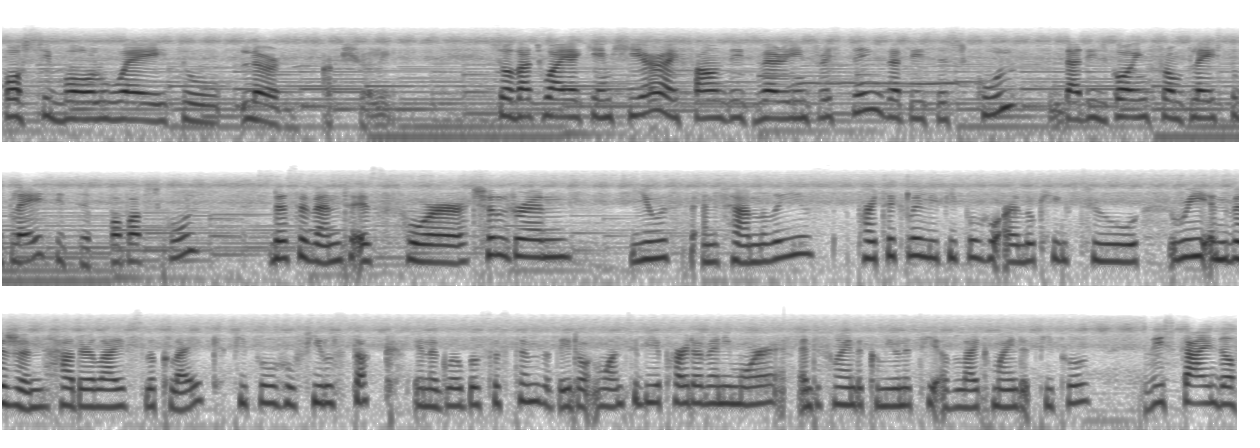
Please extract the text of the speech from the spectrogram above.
possible way to learn actually. So that's why I came here. I found it very interesting that it's a school that is going from place to place. It's a pop-up school. This event is for children, youth and families, particularly people who are looking to re-envision how their lives look like, people who feel stuck in a global system that they don't want to be a part of anymore, and to find a community of like-minded people. This kind of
